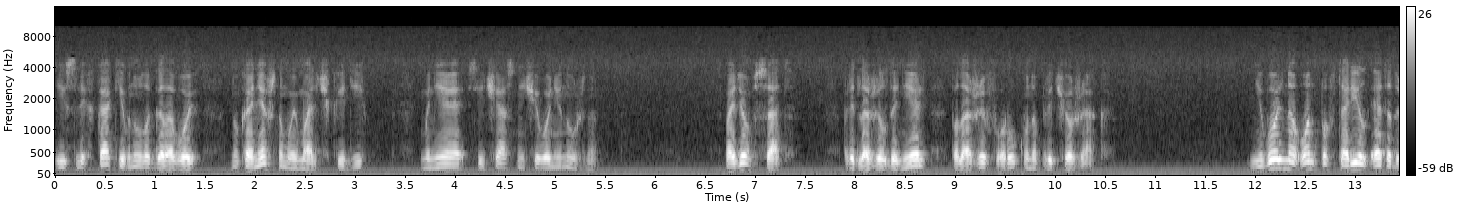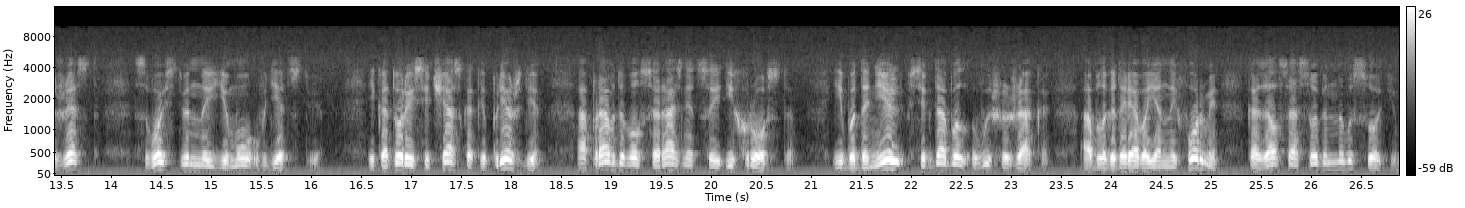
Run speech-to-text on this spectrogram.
и слегка кивнула головой. «Ну, конечно, мой мальчик, иди. Мне сейчас ничего не нужно». «Пойдем в сад», — предложил Даниэль, положив руку на плечо Жак. Невольно он повторил этот жест, свойственный ему в детстве, и который сейчас, как и прежде, — оправдывался разницей их роста, ибо Даниэль всегда был выше Жака, а благодаря военной форме казался особенно высоким.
